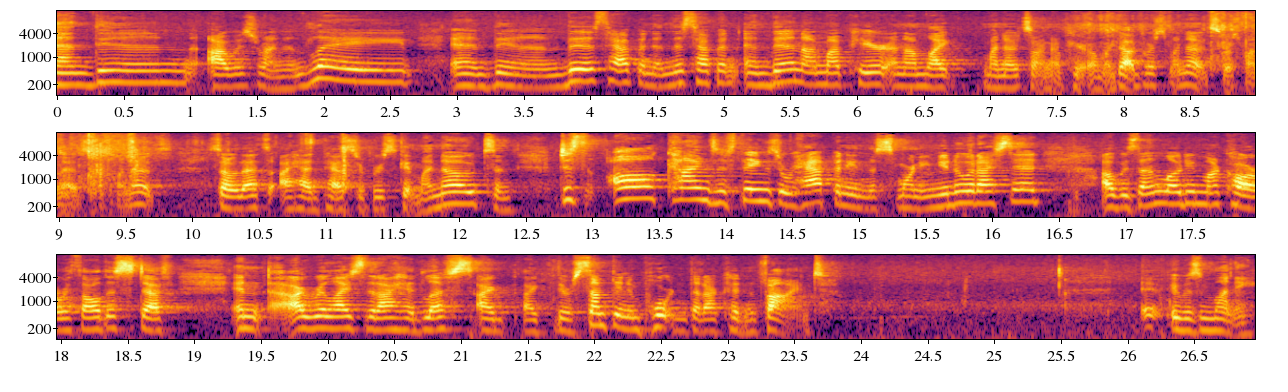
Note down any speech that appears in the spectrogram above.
And then I was running late, and then this happened, and this happened, and then I'm up here, and I'm like, my notes aren't up here. Oh my God, where's my notes? Where's my notes? Where's my notes? So that's I had Pastor Bruce get my notes, and just all kinds of things were happening this morning. You know what I said? I was unloading my car with all this stuff, and I realized that I had left. I, I, there was something important that I couldn't find it, it was money.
